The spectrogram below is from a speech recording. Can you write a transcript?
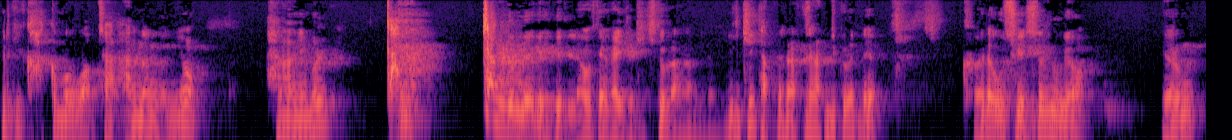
이렇게 가끔 하고 잘 안 난건요, 하나님을 깜짝 놀라게 해드리려고 제가 이렇게 기도를 안 합니다. 이렇게 답변하는 사람들이 그런데요. 그거다 우스갯소리고요. 여러분,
